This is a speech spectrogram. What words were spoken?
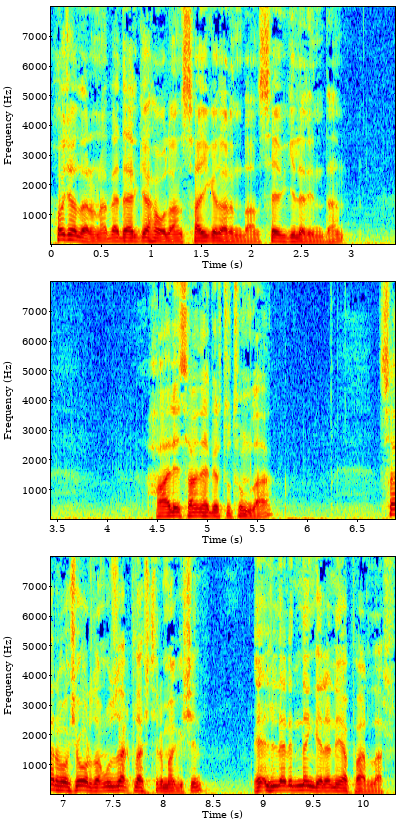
hocalarına ve dergaha olan saygılarından, sevgilerinden halisane bir tutumla sarhoşu oradan uzaklaştırmak için ellerinden geleni yaparlar.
